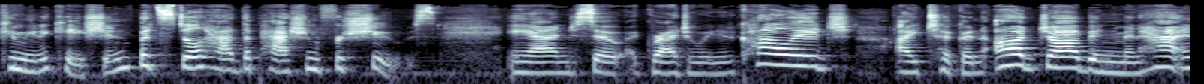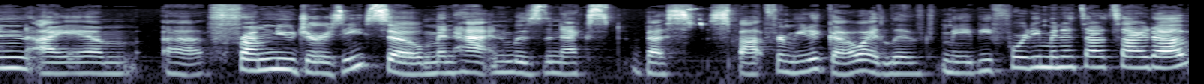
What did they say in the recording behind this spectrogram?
communication, but still had the passion for shoes. And so I graduated college. I took an odd job in Manhattan. I am uh, from New Jersey, so Manhattan was the next best spot for me to go. I lived maybe 40 minutes outside of.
